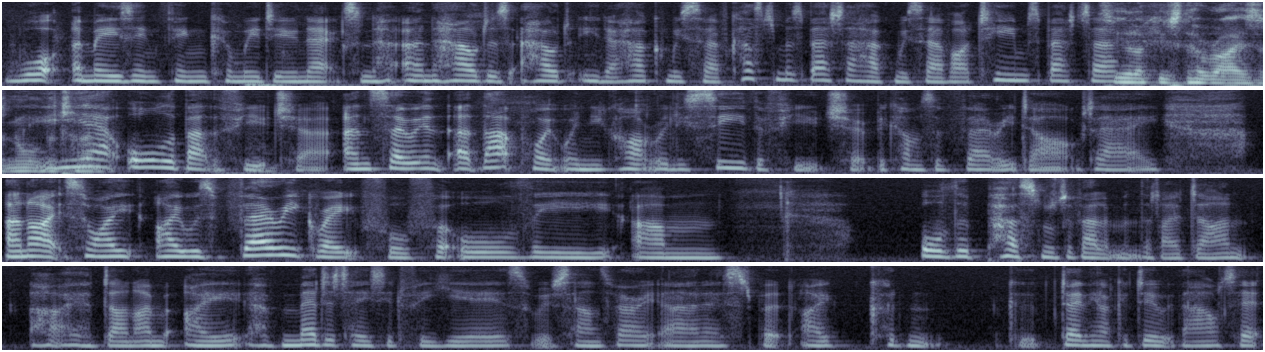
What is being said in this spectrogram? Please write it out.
what amazing thing can we do next, and and how does how you know how can we serve customers better? How can we serve our teams better? So you're looking to the horizon all the time. Yeah, all about the future. And so in, at that point, when you can't really see the future, it becomes a very dark day. And I so I I was very grateful for all the. Um, all the personal development that I'd done, I had done. I'm, I have meditated for years, which sounds very earnest, but I couldn't, could, don't think I could do without it.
